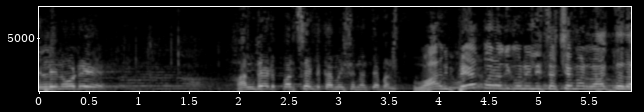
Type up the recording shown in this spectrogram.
ಇಲ್ಲಿ ನೋಡ್ರಿ ಹಂಡ್ರೆಡ್ ಪರ್ಸೆಂಟ್ ಕಮಿಷನ್ ಅಂತ ಬಂತು. ಪೇಪರ್ ಓದಿಕೊಂಡು ಇಲ್ಲಿ ಚರ್ಚೆ ಮಾಡಿದ್ರೆ ಆಗ್ತದ?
